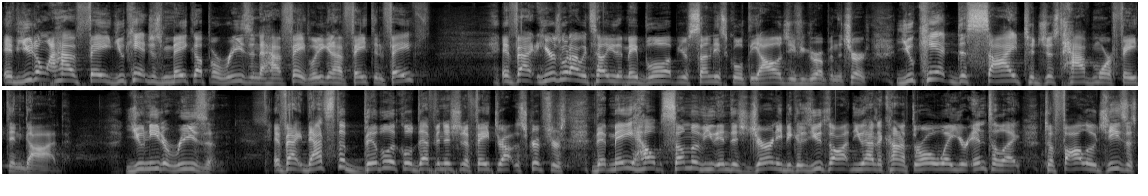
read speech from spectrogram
If you don't have faith, you can't just make up a reason to have faith. What are you gonna have faith in faith? In fact, here's what I would tell you that may blow up your Sunday school theology if you grew up in the church. You can't decide to just have more faith in God. You need a reason. In fact, that's the biblical definition of faith throughout the scriptures that may help some of you in this journey because you thought you had to kind of throw away your intellect to follow Jesus.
